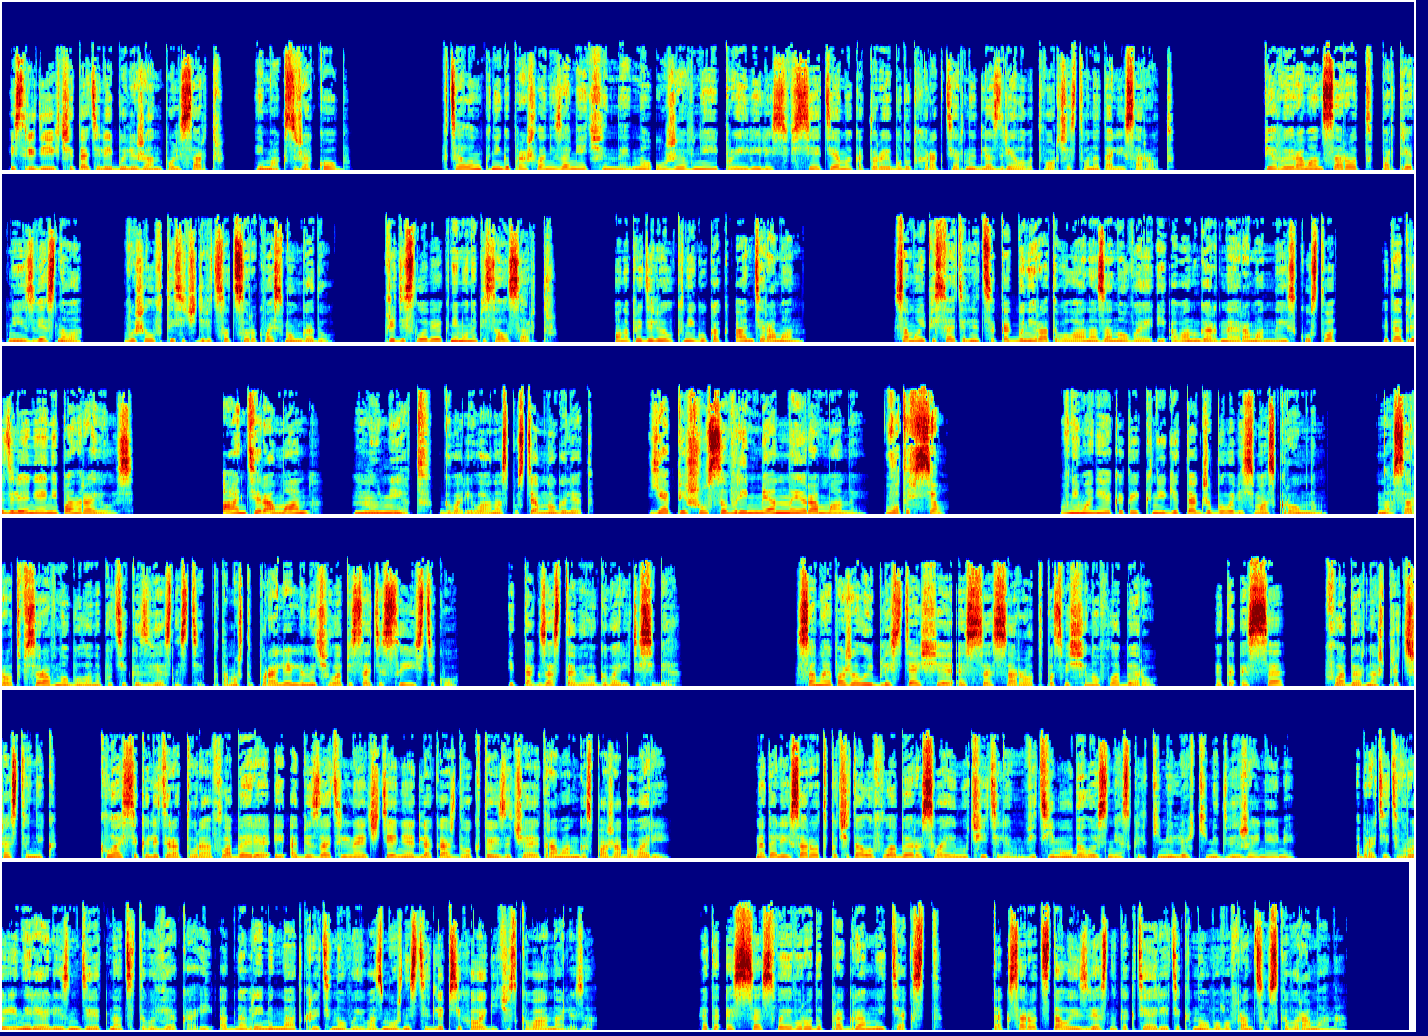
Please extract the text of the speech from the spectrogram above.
И среди их читателей были Жан-Поль Сартр и Макс Жакоб. В целом книга прошла незамеченной, но уже в ней проявились все темы, которые будут характерны для зрелого творчества Натали Сарот. Первый роман Сарот «Портрет неизвестного» вышел в 1948 году. Предисловие к нему написал Сартр. Он определил книгу как антироман. Самой писательнице, как бы ни ратовала она за новое и авангардное романное искусство, это определение не понравилось. «Антироман? Ну нет», — говорила она спустя много лет. «Я пишу современные романы. Вот и все». Внимание к этой книге также было весьма скромным. Но Сарот все равно была на пути к известности, потому что параллельно начала писать эссеистику, и так заставила говорить о себе. Самое, пожалуй, блестящее эссе Сарот посвящено Флоберу. Это эссе «Флобер наш предшественник», классика литературы о Флобере и обязательное чтение для каждого, кто изучает роман «Госпожа Бовари». Натали Сарот почитала Флобера своим учителем, ведь ему удалось несколькими легкими движениями обратить в руины реализм XIX века и одновременно открыть новые возможности для психологического анализа. Это эссе своего рода программный текст. Так Сарот стала известна как теоретик нового французского романа.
